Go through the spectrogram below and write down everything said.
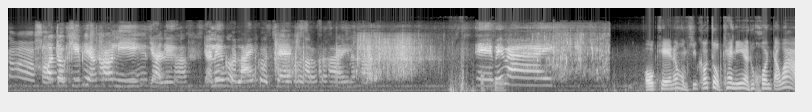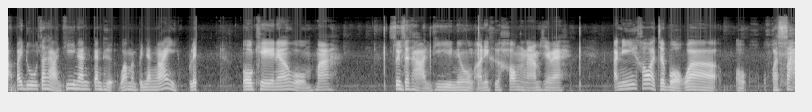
ก็ขอจบคลิปเพียงเท่านี้อย่าลืมครับอย่าลืมกดไลค์กดแชร์กด subscribe นะครับเฮ้บ๊ายบายโอเคนะผมคลิปเขาจบแค่นี้อะทุกคนแต่ว่าไปดูสถานที่นั้นกันเถอะว่ามันเป็นยังไงเล็โอเคนะครับผมมาซึ่งสถานที่เนี่ยผมอันนี้คือห้องน้ำใช่ไหมอันนี้เขาอาจจะบอกว่าโอ้ภาษา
